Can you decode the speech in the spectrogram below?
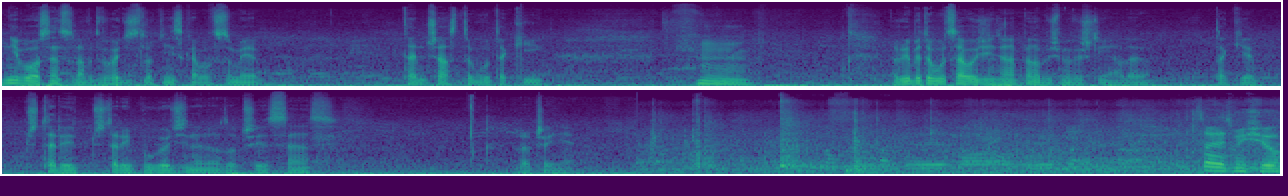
Nie było sensu nawet wychodzić z lotniska, bo w sumie ten czas to był taki. Hmm. No gdyby to był cały dzień, to na pewno byśmy wyszli, ale takie 4, 4,5 godziny, no to czy jest sens? Raczej nie. Co jest, misiu?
